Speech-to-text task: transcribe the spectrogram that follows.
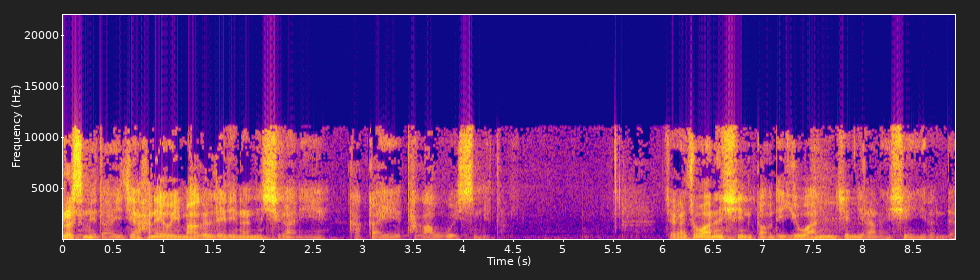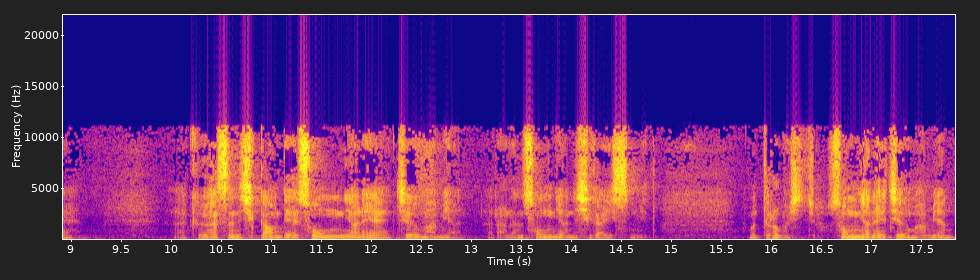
그렇습니다. 이제 한 해의 막을 내리는 시간이 가까이 다가오고 있습니다. 제가 좋아하는 시인 가운데 유안진이라는 시인이 있는데 그가 쓴 시 가운데 송년에 즈음하면라는 송년 시가 있습니다. 한번 들어보시죠. 송년에 즈음하면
